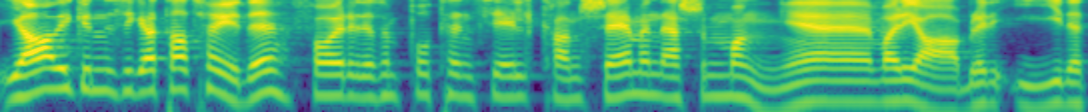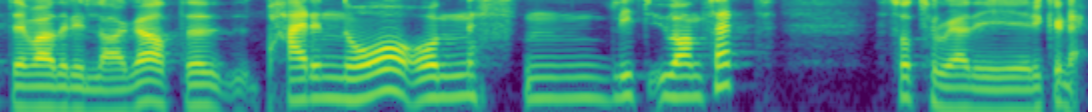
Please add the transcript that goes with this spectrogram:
Ja, vi kunne sikkert tatt høyde for det som potensielt kan skje, men det er så mange variabler i dette Madrid-laget at per nå, og nesten litt uansett, så tror jeg de rykker ned.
